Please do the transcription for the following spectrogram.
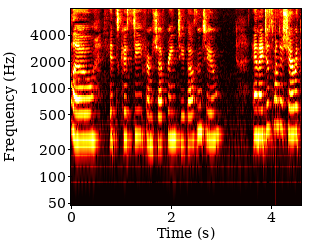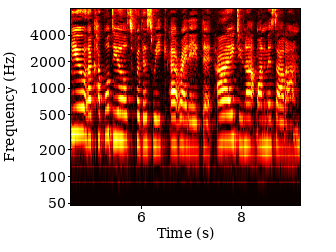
Hello, it's Christy from Chef Green 2002, and I just want to share with you a couple deals for this week at Rite Aid that I do not want to miss out on.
